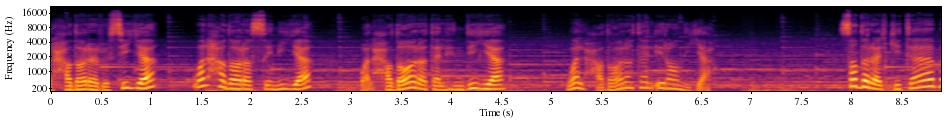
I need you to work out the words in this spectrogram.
الحضارة الروسية والحضارة الصينية والحضارة الهندية والحضارة الإيرانية. صدر الكتاب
